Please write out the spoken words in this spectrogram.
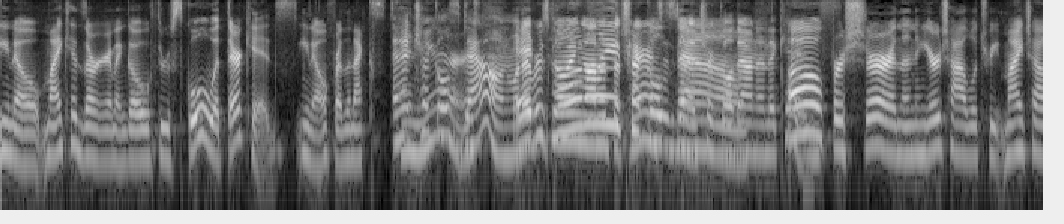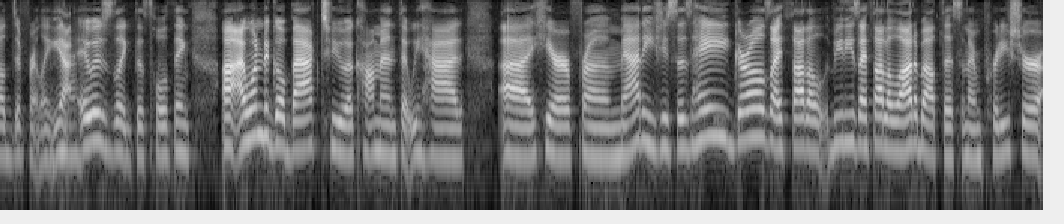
you know, my kids are going to go through school with their kids, you know, for the next And 10 it trickles years. down. Whatever's going on with totally the parents is going to trickle down on the kids. Oh, for sure. And then your child will treat my child differently. Yeah, Mm-hmm. it was like this whole thing. Uh, I wanted to go back to a comment that we had uh, here from Maddie. She says, "Hey, girls, I thought beauties, I thought a lot about this, and I'm pretty sure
